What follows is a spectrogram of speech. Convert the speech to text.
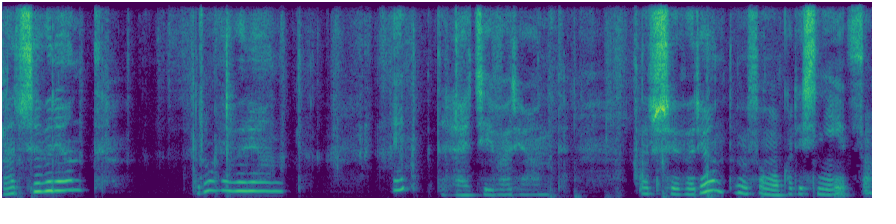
перший варіант, другий варіант і третій варіант. Перший варіант у нас о, колісниця.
